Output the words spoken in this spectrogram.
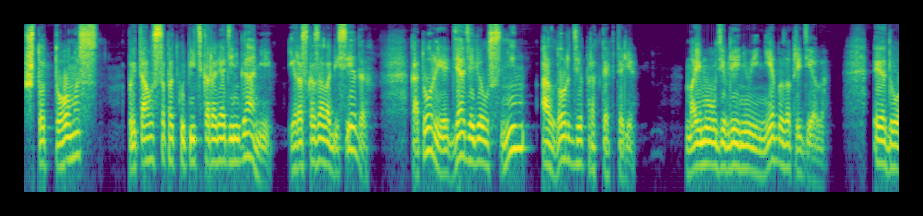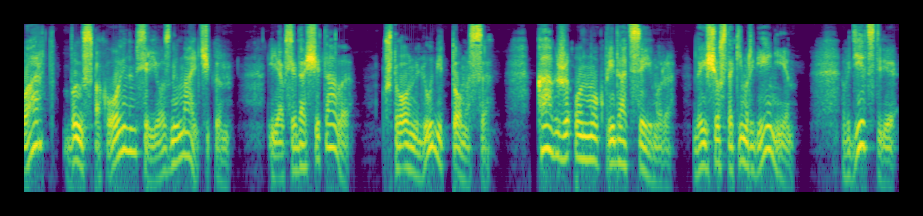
что Томас пытался подкупить короля деньгами и рассказал о беседах, которые дядя вел с ним о лорде-протекторе. Моему удивлению и не было предела. Эдуард был спокойным, серьезным мальчиком. Я всегда считала, что он любит Томаса. Как же он мог предать Сеймура, да еще с таким рвением? В детстве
